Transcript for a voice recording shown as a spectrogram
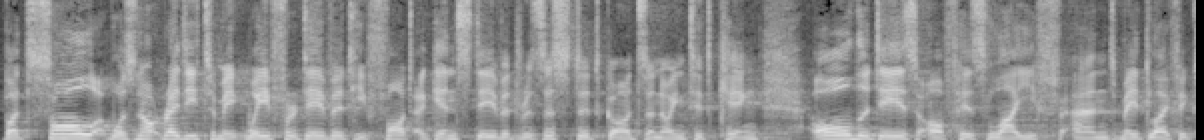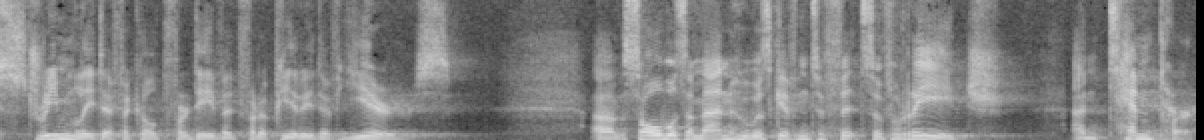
But Saul was not ready to make way for David. He fought against David, resisted God's anointed king all the days of his life, and made life extremely difficult for David for a period of years. Um, Saul was a man who was given to fits of rage and temper.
